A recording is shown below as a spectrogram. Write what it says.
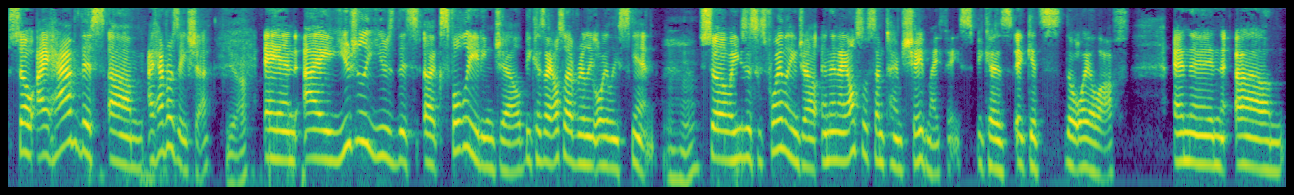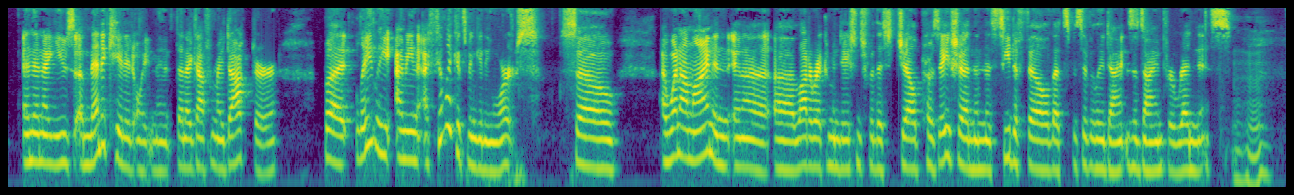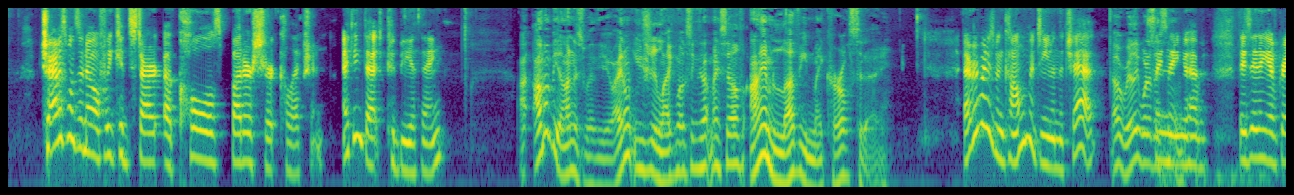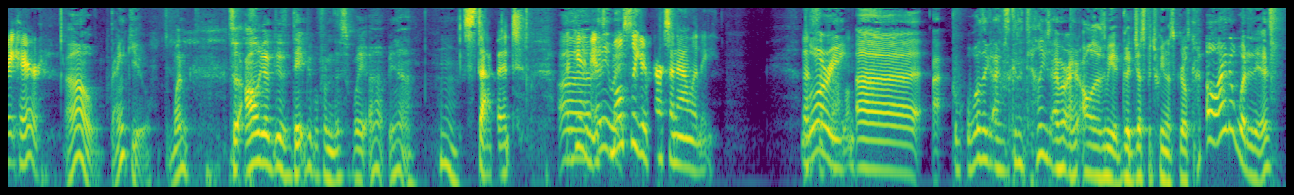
So I have this. Um, I have rosacea, yeah. and I usually use this uh, exfoliating gel because I also have really oily skin. Mm-hmm. So I use this exfoliating gel, and then I also sometimes shave my face because it gets the oil off. And then, um, and then I use a medicated ointment that I got from my doctor. But lately, I mean, I feel like it's been getting worse. So I went online and, and a, a lot of recommendations for this gel Prosacea, and then the Cetaphil that's specifically di- designed for redness. Mm-hmm. Travis wants to know if we could start a Kohl's butter shirt collection. I think that could be a thing. I, I'm gonna be honest with you. I don't usually like most things about myself. I am loving my curls today. Everybody's been complimenting you in the chat, Oh, really? What are they saying that you have. They say that you have great hair. Oh, thank you. One. So all I gotta do is date people from this way up. Yeah. Stop it. Again, Uh, it's anyway, mostly your personality. That's Lauri, uh, I, well, I was gonna tell you. I remember, oh, this is gonna be a good just between us girls. Oh, I know what it is.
